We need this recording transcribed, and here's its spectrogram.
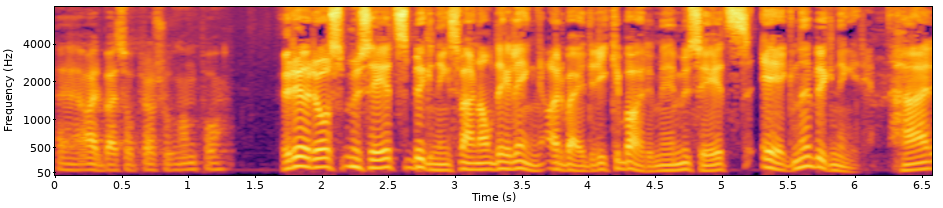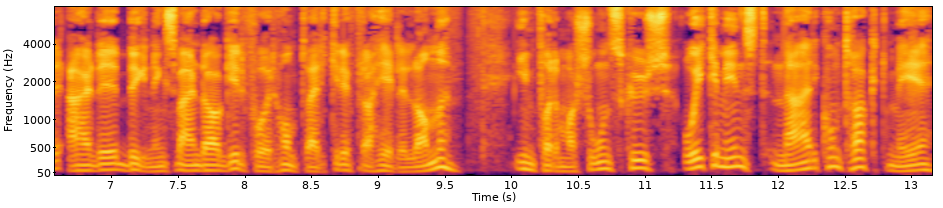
arbeidsoperasjonene på. Rørosmuseets bygningsvernavdeling arbeider ikke bare med museets egne bygninger. Her er det bygningsverndager for håndverkere fra hele landet, informasjonskurs og ikke minst nær kontakt med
